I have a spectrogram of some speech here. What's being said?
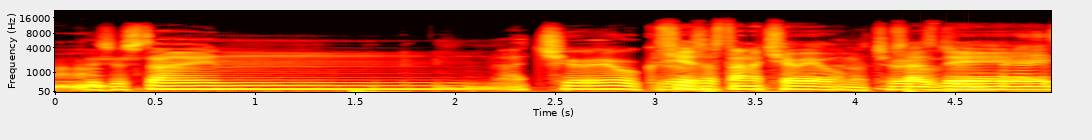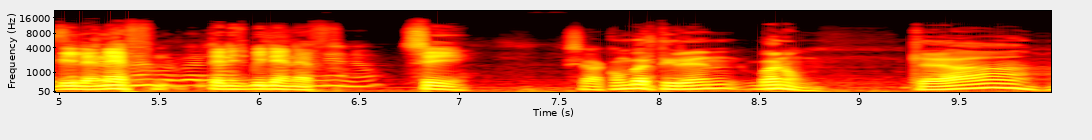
Ah. Esa está en HBO, creo. Sí, esa está en HBO. En Esa es sí. de Villeneuve, Denis Villeneuve. Sí. Se va a convertir en. Bueno, queda.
